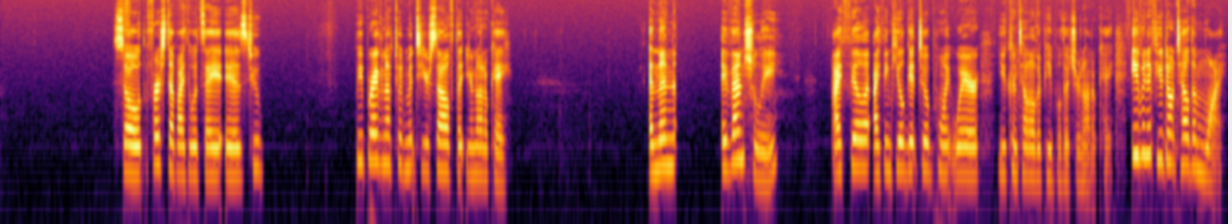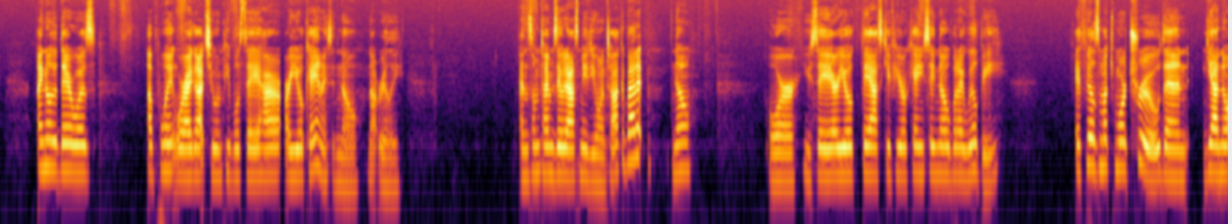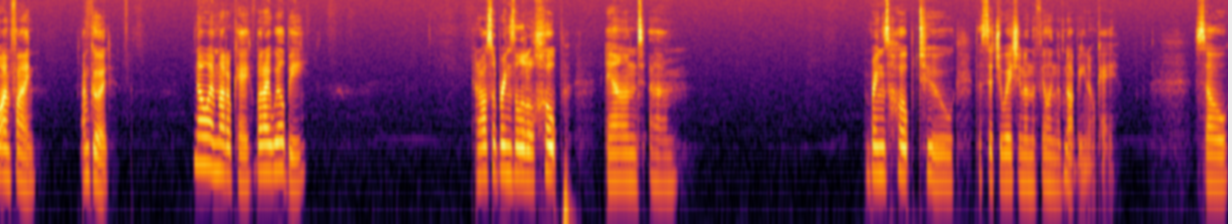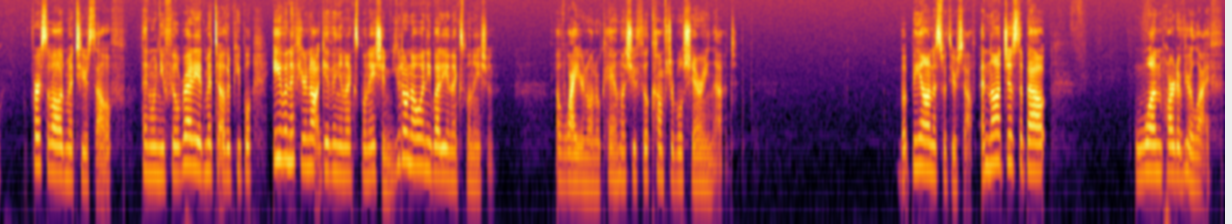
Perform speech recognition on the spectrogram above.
So, the first step I would say is to be brave enough to admit to yourself that you're not okay. And then eventually, I feel I think you'll get to a point where you can tell other people that you're not okay, even if you don't tell them why. I know that there was a point where I got to when people say, How are you okay? And I said, No, not really. And sometimes they would ask me, Do you want to talk about it? No. Or you say, Are you they ask you if you're okay, and you say, No, but I will be. It feels much more true than, Yeah, no, I'm fine. I'm good. No, I'm not okay, but I will be. It also brings a little hope and um, brings hope to the situation and the feeling of not being okay. So, first of all, admit to yourself. Then, when you feel ready, admit to other people, even if you're not giving an explanation. You don't owe anybody an explanation of why you're not okay unless you feel comfortable sharing that. But be honest with yourself and not just about one part of your life.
